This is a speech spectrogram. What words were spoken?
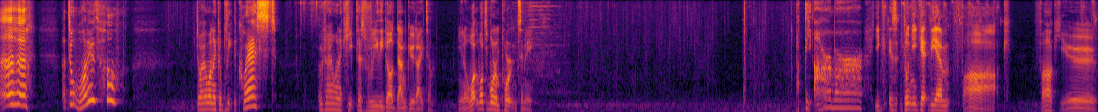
uh I don't want to though. Do I want to complete the quest? Or do I want to keep this really goddamn good item? You know, what what's more important to me? But the armor! You, is, don't you get the, um... Fuck. Fuck you.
